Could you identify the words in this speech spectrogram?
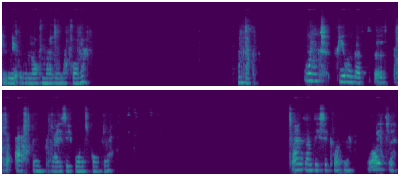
Wir laufen mal so nach vorne. Und zack. Und 438 Bonuspunkte. 22 Sekunden. Leute.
